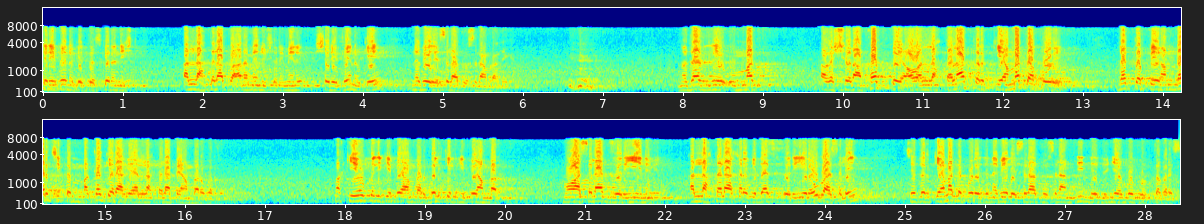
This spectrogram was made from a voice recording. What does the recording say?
شریفینو کې تذکرہ نشته الله تعالی په حرمین شریفینو کې نبی رسول الله صلی الله علیه وسلم را لګی نو د امت هغه شرافت ته او الله تعالی تر قیامت پورې دغه پیغمبر چې کوم مکه کې راغی الله تعالی پیغمبر ورته مکه یو کلی کې پیغمبر بلکې کې پیغمبر مواصلات ذریعہ نه وي الله تعالی اخر کې داسې ذریعہ رو باسلې چې تر قیامت پورې د نبی له صلوات والسلام دین د دنیا ګور ګور تبرس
